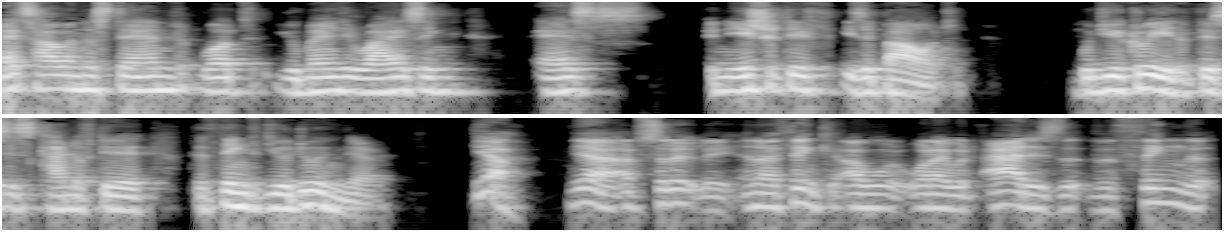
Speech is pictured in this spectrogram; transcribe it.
that's how I understand what Humanity Rising as initiative is about. Would you agree that this is kind of the, the thing that you're doing there? Yeah, yeah, absolutely. And I think I w- what I would add is that the thing that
